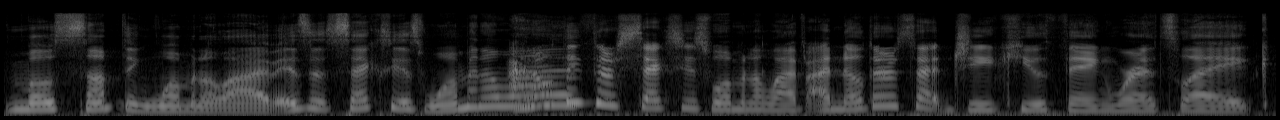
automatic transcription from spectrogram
most something woman alive. Is it sexiest woman alive? I don't think there's sexiest woman alive. I know there's that GQ thing where it's like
